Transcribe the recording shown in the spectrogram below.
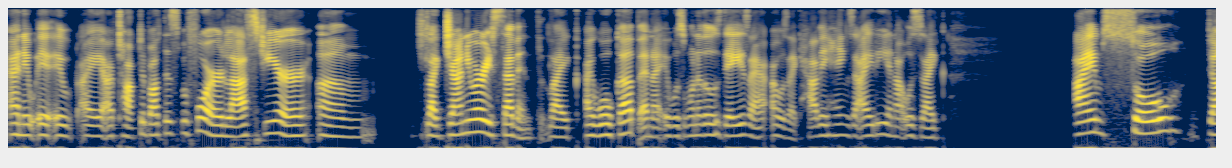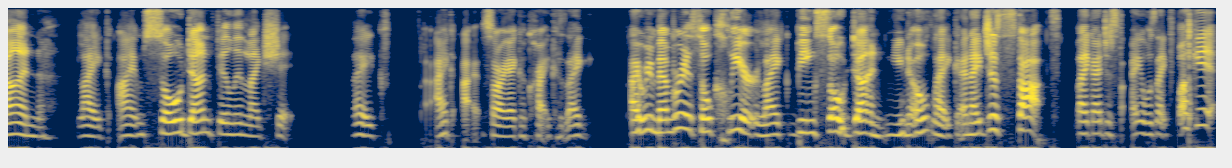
and it, it, it I, i've talked about this before last year um like january 7th like i woke up and I, it was one of those days I, I was like having anxiety and i was like i'm so done like i'm so done feeling like shit. Like i, I sorry i could cry because i i remember it so clear like being so done you know? Like and i just stopped. Like i just i was like fuck it.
